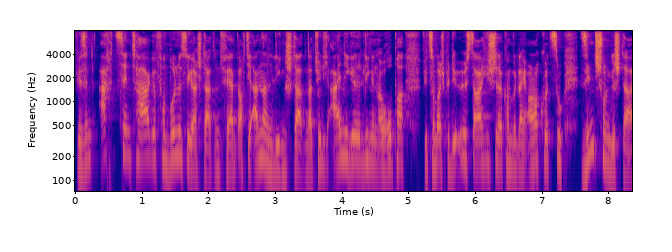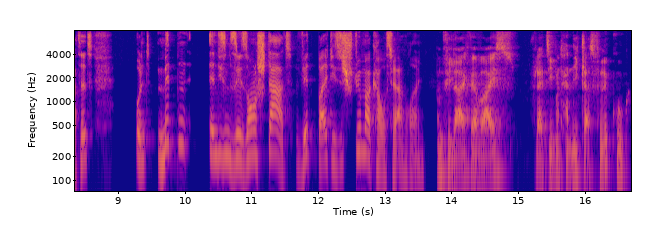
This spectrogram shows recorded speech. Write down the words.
Wir sind 18 Tage vom Bundesliga-Start entfernt. Auch die anderen Ligen starten. Natürlich einige Ligen in Europa, wie zum Beispiel die österreichische, da kommen wir gleich auch noch kurz zu, sind schon gestartet. Und mitten in diesem Saisonstart wird bald dieses Stürmerkarussell anrollen. Und vielleicht, wer weiß, vielleicht sieht man dann Niklas Füllkrug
